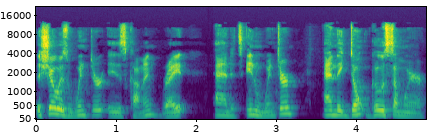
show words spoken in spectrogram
the show is winter is coming, right? And it's in winter, and they don't go somewhere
